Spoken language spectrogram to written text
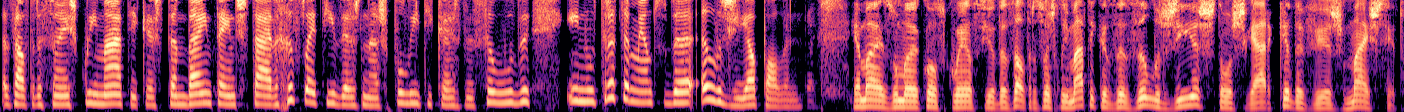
as alterações climáticas também têm de estar refletidas nas políticas de saúde e no tratamento da alergia ao pólen. É mais uma consequência das alterações climáticas, as alergias estão a chegar cada vez mais cedo.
